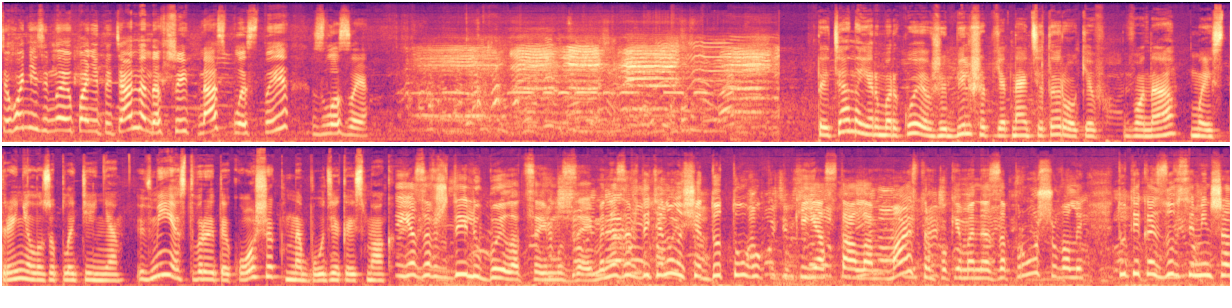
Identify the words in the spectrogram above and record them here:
Сьогодні зі мною пані Тетяна навчить нас плести з лози. Тетяна ярмаркує вже більше 15 років. Вона майстриня лозоплетіння, вміє створити кошик на будь-який смак. Я завжди любила цей музей. Мене завжди тянуло ще до того, поки я стала майстром, поки мене запрошували. Тут якась зовсім інша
